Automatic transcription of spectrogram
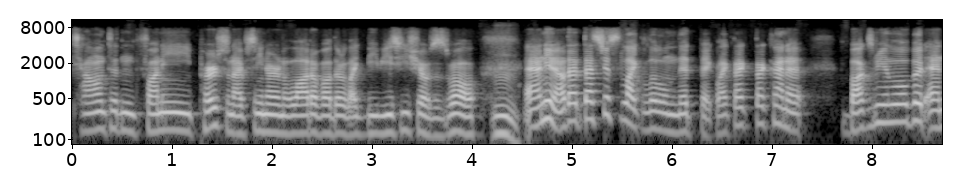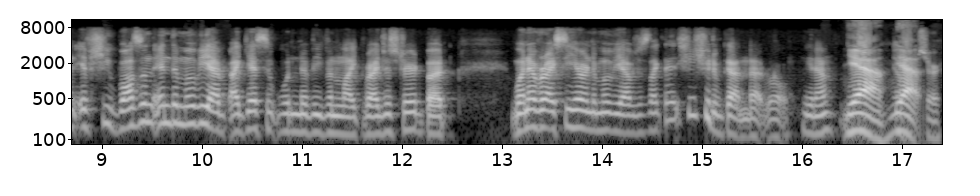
talented and funny person. I've seen her in a lot of other like BBC shows as well. And you know that that's just like little nitpick. Like that that kind of bugs me a little bit. And if she wasn't in the movie, I, I guess it wouldn't have even like registered. But whenever I see her in the movie, I was just like, "Eh, she should have gotten that role. You know? Yeah, No, yeah. sure.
